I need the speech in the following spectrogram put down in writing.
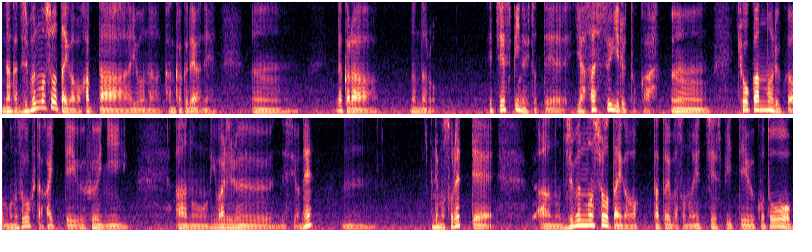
なんか自分の正体が分かったような感覚だよね。うん。だから、なんだろう。HSP の人って優しすぎるとか、うん、共感能力がものすごく高いっていう風に、あの、言われるんですよね。うん。でもそれって、あの、自分の正体が、例えばその HSP っていうことを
